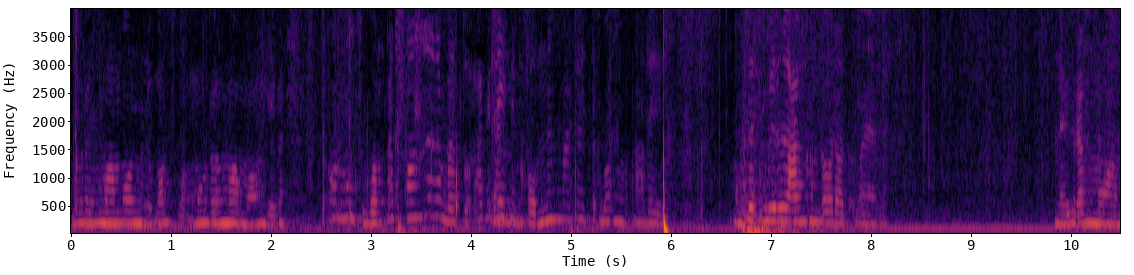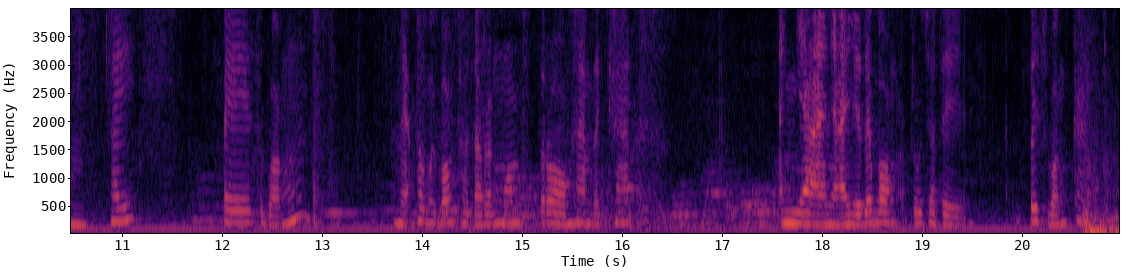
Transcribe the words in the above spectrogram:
មករឹងមមអូនមនុស្សបងស្វងមករឹងមមហ្មងនិយាយអូនមកស្វងដាច់ប៉ោះហើយបើទូឲ្យពីដេកនៅក្រុមហ្នឹងបាត់ហើយតែបងអត់ទេមកចិត្តវាឡើងខុនដូដល់ទៅបាននៅរឹងមមហើយពេលស្វងអ្នកផឹកមួយបងត្រូវតែរឹងមម strong ហាមតែខាតអញ្ញាអញ្ញានិយាយទៅបងអត់ចូលចិត្តទេពេលស្វងកាច់អឺពេលស្វងកាច់ណែនេះមើលហើយពេលដែលផឹកណែនេះណែនេះវាវញ៉ាយើងផឹកនេះអរេយើងបាត់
